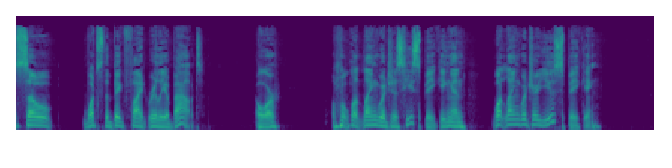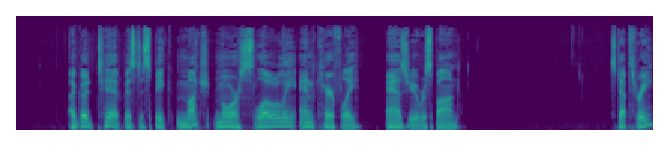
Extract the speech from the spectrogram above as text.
so what's the big fight really about? Or what language is he speaking and what language are you speaking? A good tip is to speak much more slowly and carefully as you respond. Step 3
